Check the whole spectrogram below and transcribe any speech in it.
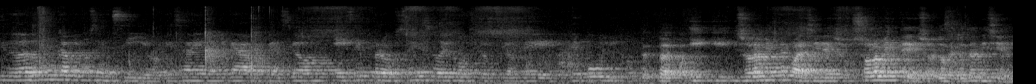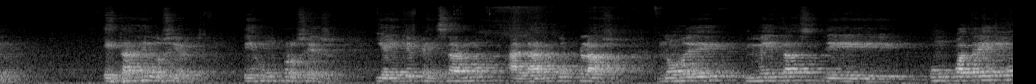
Sin duda no es un camino sencillo, esa dinámica de apropiación, ese proceso de construcción de, público. Y, solamente para decir eso, solamente eso, lo que tú estás diciendo, estás en lo cierto, es un proceso y hay que pensarlo a largo plazo, no de metas de un cuatrenio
